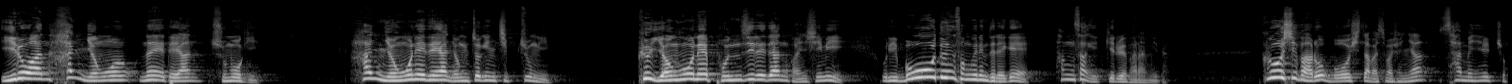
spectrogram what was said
이러한 한 영혼에 대한 주목이 한 영혼에 대한 영적인 집중이 그 영혼의 본질에 대한 관심이 우리 모든 성도님들에게 항상 있기를 바랍니다. 그것이 바로 무엇이다 말씀하셨냐? 3인 1조.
